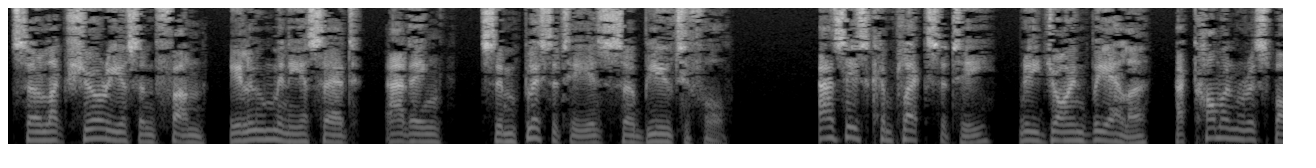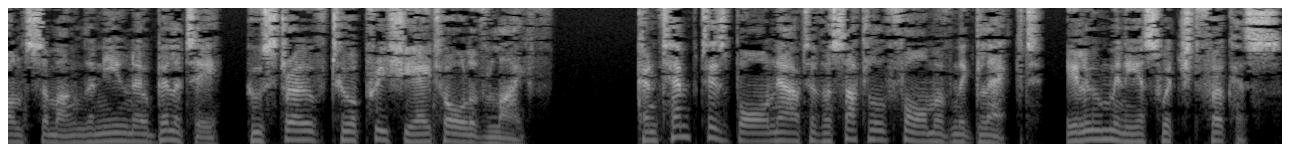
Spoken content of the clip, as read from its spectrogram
so luxurious and fun, Eluminia said, adding, simplicity is so beautiful. As is complexity, rejoined Biella, a common response among the new nobility, who strove to appreciate all of life. Contempt is born out of a subtle form of neglect, Eluminia switched focus.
